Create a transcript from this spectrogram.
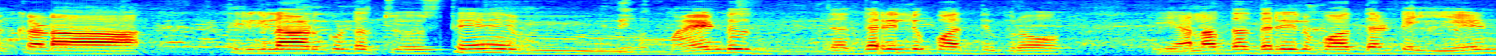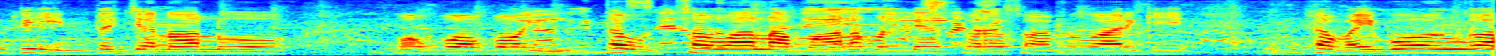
అక్కడ తిరిగిలాడుకుంటూ చూస్తే మైండ్ దద్దరిల్లిపోద్ది బ్రో. ఎలా దద్దరిల్లిపోద్ది అంటే ఏంటి ఇంత జనాలు? బాబా ఇంత ఉత్సవాల మాల మల్లేశ్వర స్వామి వారికి ఇంత వైభవంగా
